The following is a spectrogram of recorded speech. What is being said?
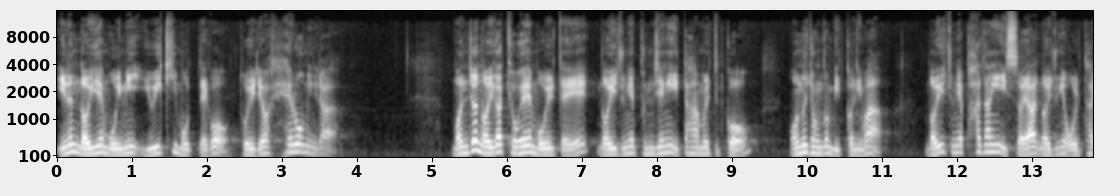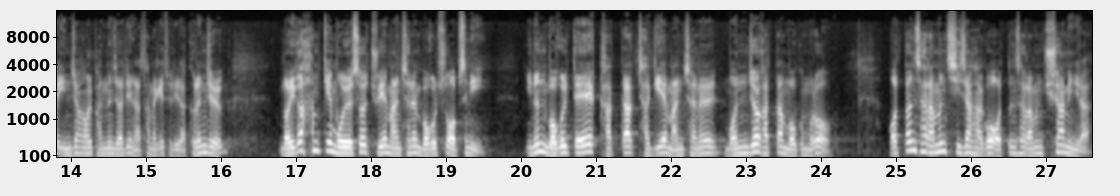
이는 너희의 모임이 유익히 못되고 도리어 해로움이니라. 먼저 너희가 교회에 모일 때에 너희 중에 분쟁이 있다 함을 듣고 어느 정도 믿거니와 너희 중에 파당이 있어야 너희 중에 옳다 인정함을 받는 자들이 나타나게 되리라. 그런즉 너희가 함께 모여서 주의 만찬을 먹을 수 없으니 이는 먹을 때에 각각 자기의 만찬을 먼저 갖다 먹으므로 어떤 사람은 시장하고 어떤 사람은 취함이니라.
